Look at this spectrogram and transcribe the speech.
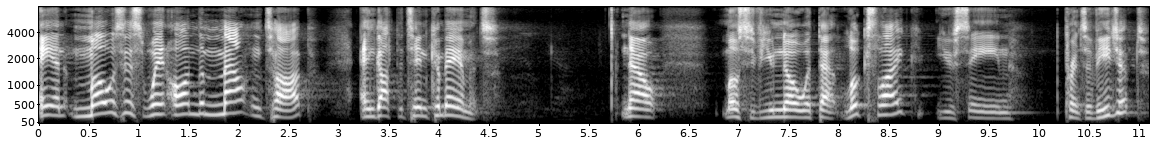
and Moses went on the mountaintop and got the Ten Commandments. Now, most of you know what that looks like. You've seen Prince of Egypt,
